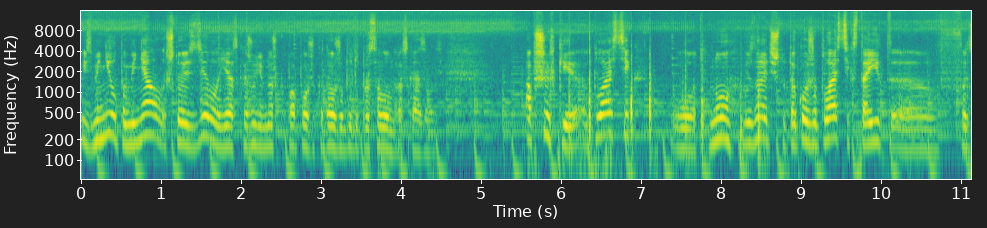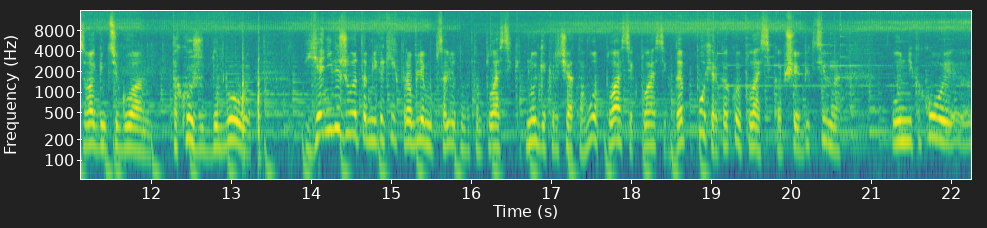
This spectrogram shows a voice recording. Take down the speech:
изменил, поменял. Что я сделал, я скажу немножко попозже, когда уже буду про салон рассказывать. Обшивки пластик, вот. Но вы знаете, что такой же пластик стоит э, в Volkswagen Tiguan. Такой же дубовый. Я не вижу в этом никаких проблем абсолютно в этом пластике. Многие кричат там, вот пластик, пластик. Да похер, какой пластик вообще объективно. Он никакого, э,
